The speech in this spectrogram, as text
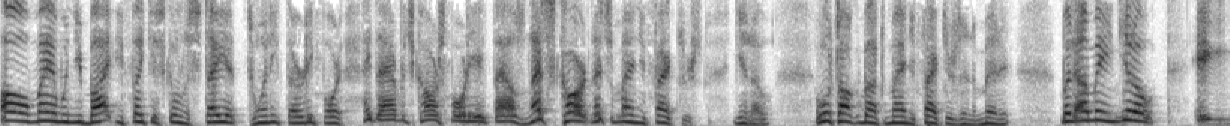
Oh man, when you buy it, you think it's going to stay at 20, 30, 40. Hey, the average car is 48,000. That's car, that's the manufacturers, you know. We'll talk about the manufacturers in a minute. But I mean, you know, it,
